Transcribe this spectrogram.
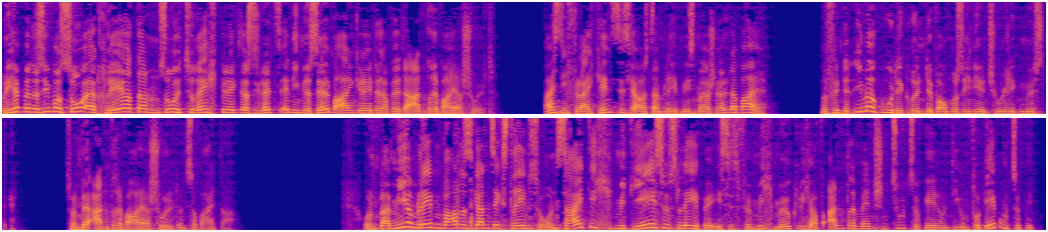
Und ich habe mir das immer so erklärt dann und so zurechtgelegt, dass ich letztendlich mir selber eingeredet habe, der andere war ja schuld. Weiß nicht, vielleicht kennst du es ja aus deinem Leben, ist man ja schnell dabei. Man findet immer gute Gründe, warum man sich nicht entschuldigen müsste. Sondern der andere war ja schuld und so weiter. Und bei mir im Leben war das ganz extrem so. Und seit ich mit Jesus lebe, ist es für mich möglich, auf andere Menschen zuzugehen und die um Vergebung zu bitten.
